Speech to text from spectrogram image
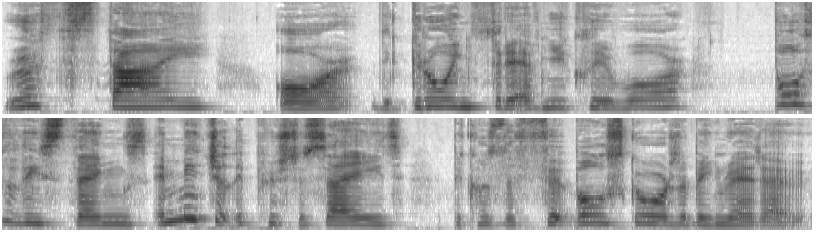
Ruth's thigh or the growing threat of nuclear war, both of these things immediately pushed aside because the football scores are being read out.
